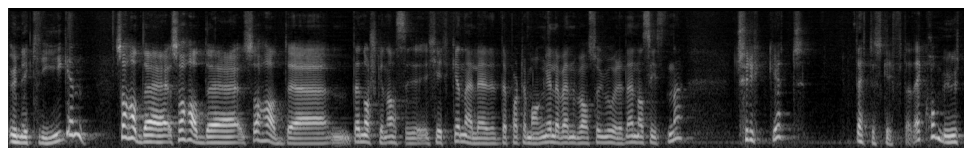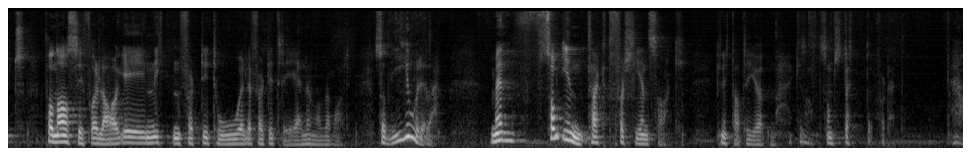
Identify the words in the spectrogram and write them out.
under krigen så hadde, så hadde, så hadde Den norske nazikirken eller departementet eller hvem som gjorde det, nazistene, trykket dette skriftet. Det kom ut på naziforlaget i 1942 eller 1943, eller noe det var. Så de gjorde det. Men som inntekt for sin sak knytta til jødene. Som støtte for dette. Ja.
